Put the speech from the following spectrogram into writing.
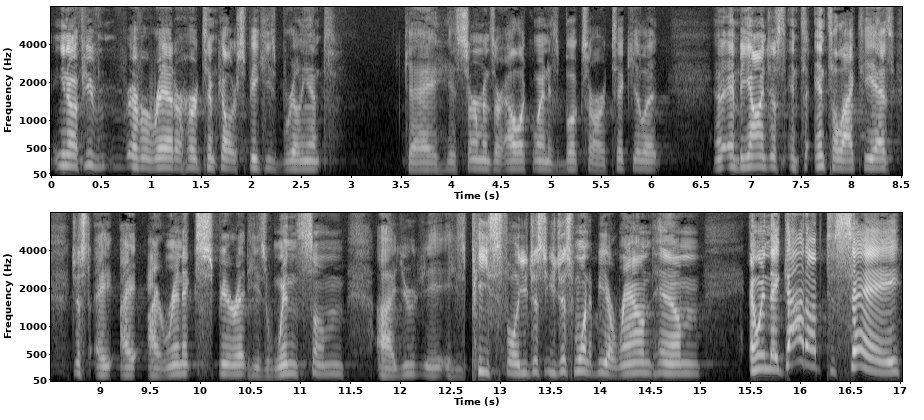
you know, if you've ever read or heard Tim Keller speak, he's brilliant. Okay? His sermons are eloquent, his books are articulate. And, and beyond just intellect, he has just a, a ironic spirit. He's winsome. Uh, you, he's peaceful. You just, you just want to be around him. And when they got up to say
